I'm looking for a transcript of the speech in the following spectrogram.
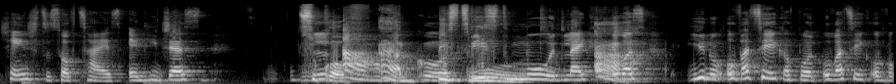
changed to soft tires and he just Took off. Ah, Ah, my god, beast beast, mode. mode. Like Ah. it was. You know, overtake upon overtake over,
